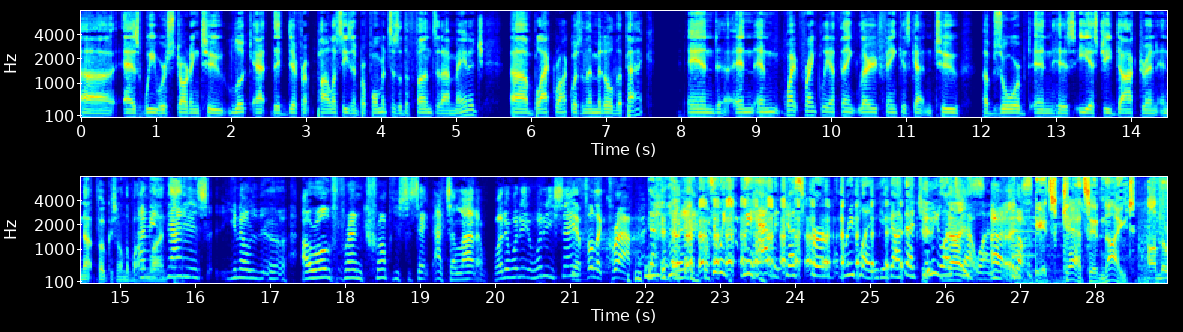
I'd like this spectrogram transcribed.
Uh, as we were starting to look at the different policies and performances of the funds that I manage, uh, BlackRock was in the middle of the pack, and uh, and and quite frankly, I think Larry Fink has gotten too absorbed in his ESG doctrine and not focus on the bottom I mean, line. that is, you know, uh, our old friend Trump used to say, that's a lot of, what, what, did, what did he say? They're full of crap. So we, we have it just for replaying. You got that? Jimmy likes Nice. that one. All right, look, It's Cats at Night on the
